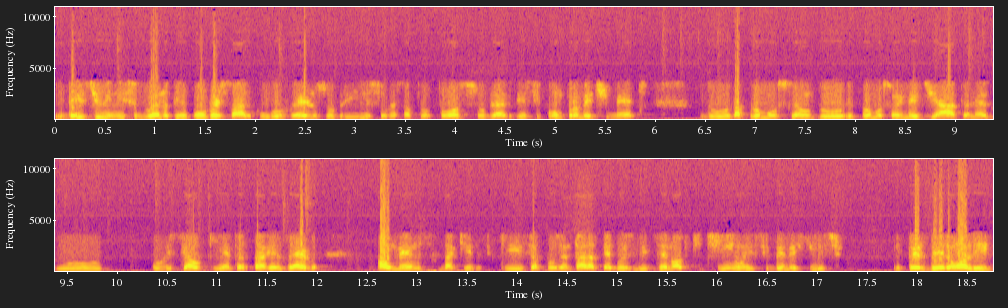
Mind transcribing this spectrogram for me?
E desde o início do ano eu tenho conversado com o governo sobre isso, sobre essa proposta, sobre esse comprometimento do, da promoção, do, promoção imediata né, do policial que entra para a reserva ao menos daqueles que se aposentaram até 2019, que tinham esse benefício e perderam ali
